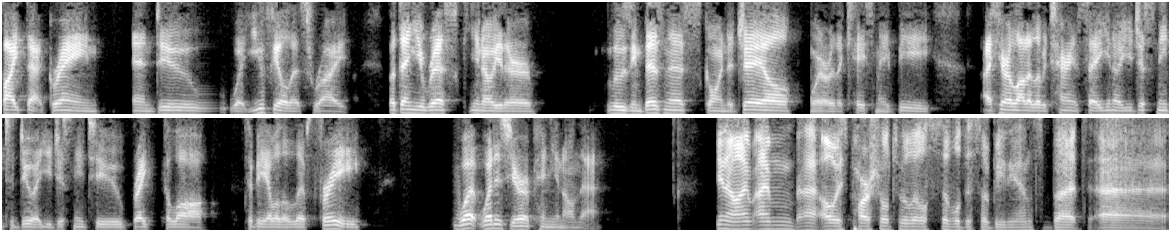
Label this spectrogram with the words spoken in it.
fight that grain and do what you feel is right. But then you risk you know either losing business going to jail whatever the case may be I hear a lot of libertarians say, you know, you just need to do it. You just need to break the law to be able to live free. What What is your opinion on that? You know, I'm I'm uh, always partial to a little civil disobedience, but uh,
